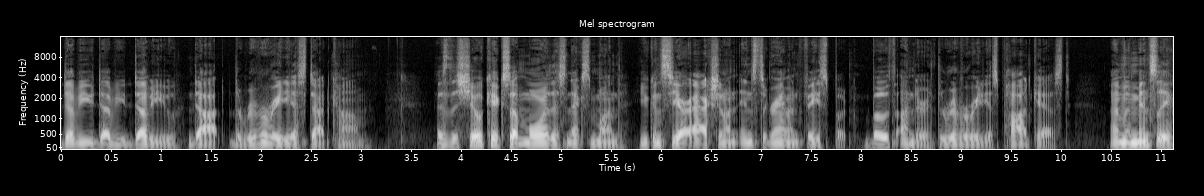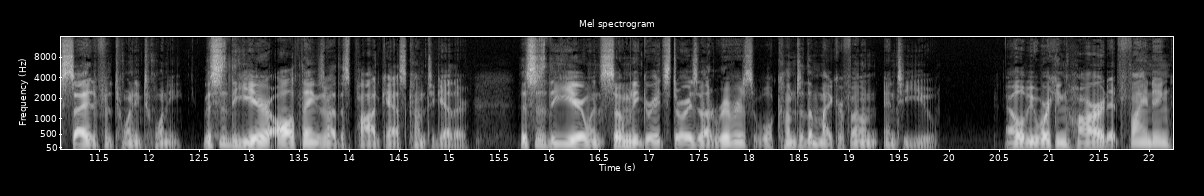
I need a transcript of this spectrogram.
www.theriverradius.com. As the show kicks up more this next month, you can see our action on Instagram and Facebook, both under the River Radius podcast. I'm immensely excited for 2020. This is the year all things about this podcast come together. This is the year when so many great stories about rivers will come to the microphone and to you. I will be working hard at finding,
